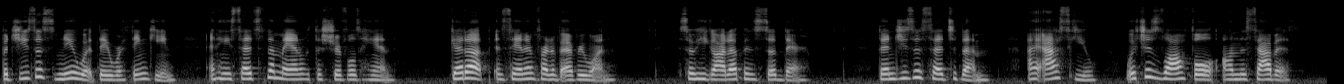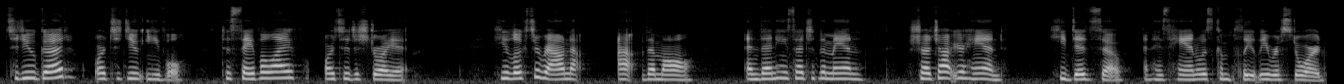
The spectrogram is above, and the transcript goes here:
But Jesus knew what they were thinking, and he said to the man with the shriveled hand, Get up and stand in front of everyone. So he got up and stood there. Then Jesus said to them, I ask you, which is lawful on the Sabbath, to do good or to do evil, to save a life or to destroy it? He looked around at them all, and then he said to the man, Stretch out your hand. He did so, and his hand was completely restored.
